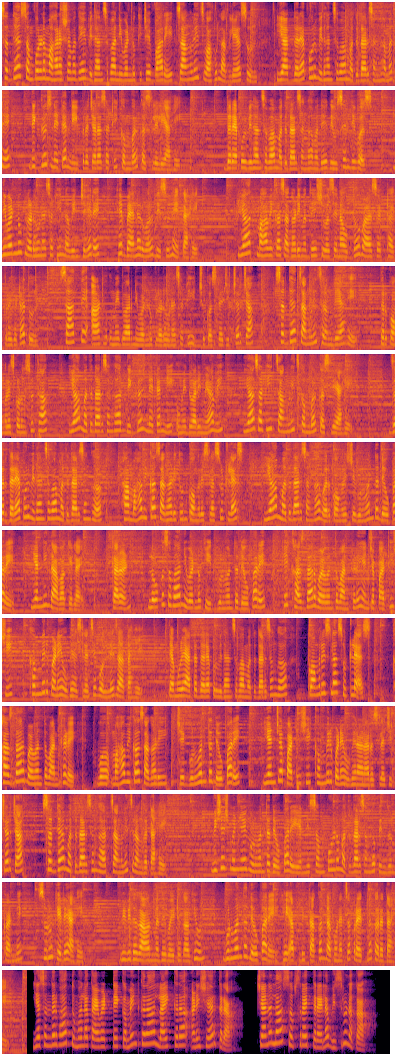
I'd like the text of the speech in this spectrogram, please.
सध्या संपूर्ण महाराष्ट्रामध्ये विधानसभा निवडणुकीचे वारे चांगलेच वाहू लागले असून यात दर्यापूर विधानसभा मतदारसंघामध्ये दिग्गज नेत्यांनी प्रचारासाठी कंबर कसलेली आहे. दर्यापूर विधानसभा मतदारसंघामध्ये दिवसेंदिवस निवडणूक लढवण्यासाठी नवीन चेहरे हे बॅनरवर दिसून येत आहे. यात महाविकास आघाडीमध्ये शिवसेना उद्धव बाळासाहेब ठाकरे गटातून सात ते आठ उमेदवार निवडणूक लढवण्यासाठी इच्छुक असल्याची चर्चा सध्या चांगलीच रंगली आहे. तर काँग्रेसकडून सुद्धा या मतदारसंघात दिग्गज नेत्यांनी उमेदवारी मिळावी यासाठी चांगलीच कंबर कसली आहे. जर दर्यापूर विधानसभा मतदारसंघ हा महाविकास आघाडीतून काँग्रेसला सुटल्यास या मतदारसंघावर काँग्रेसचे गुणवंत देवपारे यांनी दावा केलाय. कारण लोकसभा निवडणुकीत गुणवंत देवपारे हे खासदार बळवंत वानखेडे यांच्या पाठीशी खंबीरपणे उभे असल्याचे बोलले जात आहे. त्यामुळे आता दर्यापूर विधानसभा मतदारसंघ काँग्रेसला सुटल्यास खासदार बळवंत वानखेडे व महाविकास आघाडीचे गुणवंत देवपारे यांच्या पाठीशी खंबीरपणे उभे राहणार असल्याची चर्चा सध्या मतदारसंघात चांगलीच रंगत आहे. विशेष म्हणजे गुणवंत देवपारे यांनी संपूर्ण मतदारसंघ पिंजून काढणे सुरू केले आहे. विविध गावांमध्ये बैठका घेऊन गुणवंत देवपारे हे आपली ताकद दाखवण्याचा प्रयत्न करत आहे. या संदर्भात तुम्हाला काय वाटते कमेंट करा लाईक करा आणि शेअर करा. चॅनलला सबस्क्राईब करायला विसरू नका.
